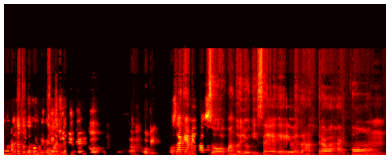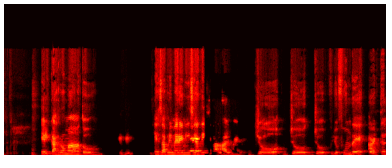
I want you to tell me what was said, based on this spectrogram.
momento tú te conviertes en un expediente. Ah, ok. Cosa que me pasó cuando yo quise, eh, ¿verdad? Trabajar con el carromato. Uh esa primera iniciativa, Albert, yo, yo, yo, yo fundé Arte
